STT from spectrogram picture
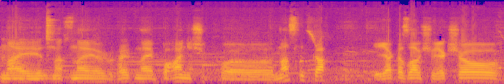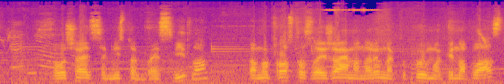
най, на- най, найпоганіших е, наслідках. І я казав, що якщо залишається місто без світла, то ми просто заїжджаємо на ринок, купуємо пінопласт,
